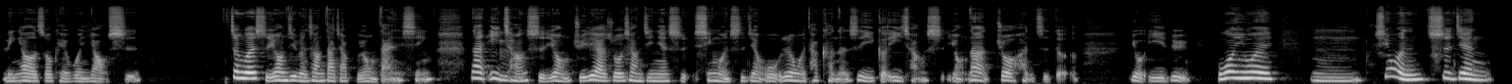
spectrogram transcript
领药的时候可以问药师。正规使用基本上大家不用担心。那异常使用，嗯、举例来说，像今天是新闻事件，我认为它可能是一个异常使用，那就很值得有疑虑。不过因为嗯，新闻事件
